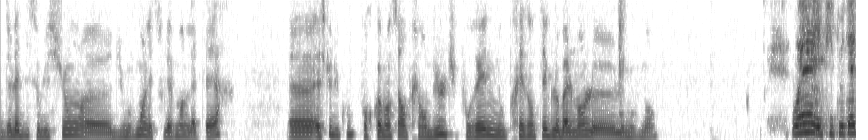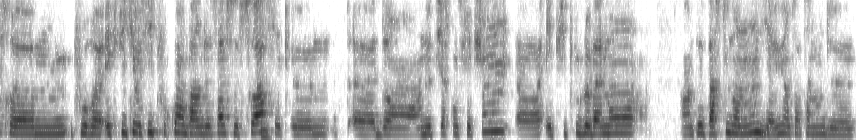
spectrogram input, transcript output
de la dissolution du mouvement Les Soulèvements de la Terre. Est-ce que du coup, pour commencer en préambule, tu pourrais nous présenter globalement le, mouvement? Ouais, et puis peut-être euh, pour euh, expliquer aussi pourquoi on parle de ça ce soir, c'est que euh, dans notre circonscription, et puis plus globalement un peu partout dans le monde, il y a eu un certain nombre de,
